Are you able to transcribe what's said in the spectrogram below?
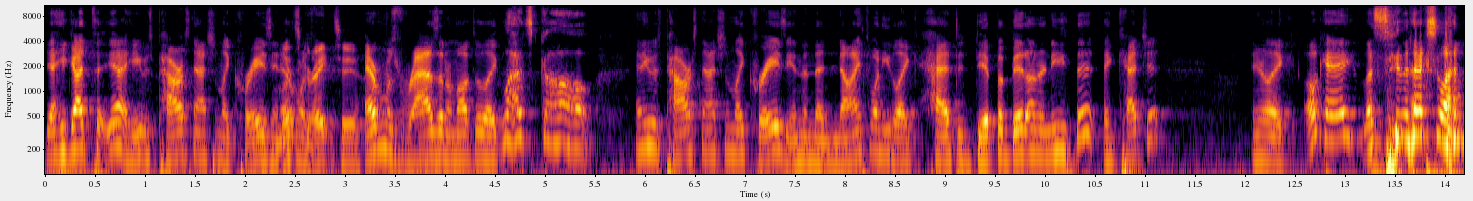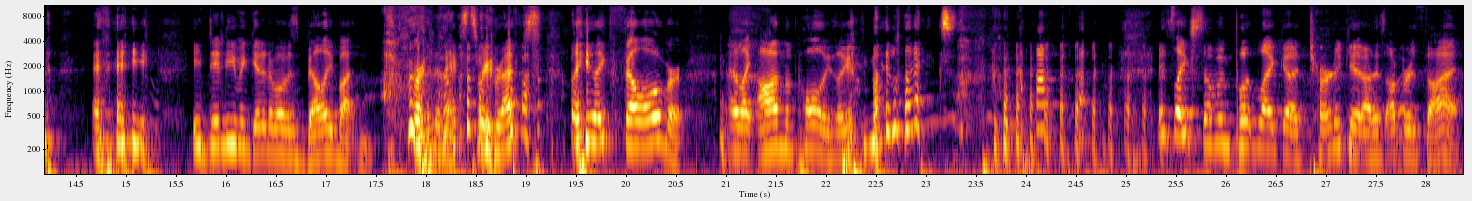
Yeah, he got to yeah, he was power snatching like crazy and Looks everyone great too. everyone was razzing him up. They're like, "Let's go!" And he was power snatching like crazy. And then the ninth one, he like had to dip a bit underneath it and catch it. And you're like, "Okay, let's see the next one." And then he he didn't even get it above his belly button for the next three reps. Like he like fell over and like on the pole. He's like, "My legs." it's like someone put like a tourniquet on his upper thigh.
